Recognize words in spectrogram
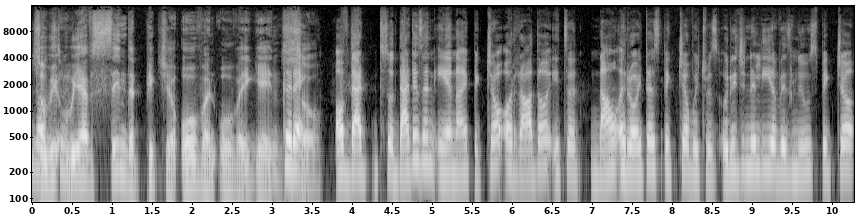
so we story. we have seen that picture over and over again. correct So of that. So that is an ANI picture, or rather, it's a now a Reuters picture, which was originally a Visnews picture,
